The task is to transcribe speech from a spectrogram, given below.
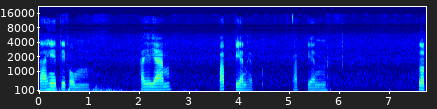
สาเหตุที่ผมพยายามปรับเปลี่ยนครับ ปรับเปลี่ยนลด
